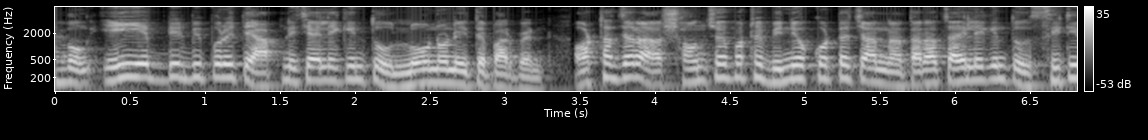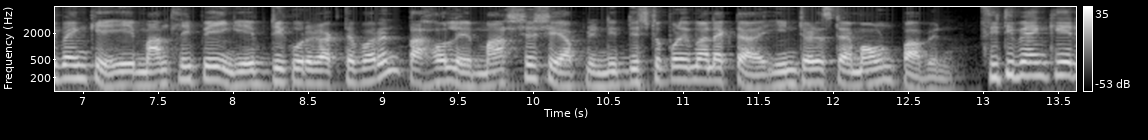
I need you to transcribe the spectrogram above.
এবং এই এফডির বিপরীতে আপনি চাইলে কিন্তু লোনও নিতে পারবেন। অর্থাৎ যারা সঞ্চয়পত্রে বিনিয়োগ করতে চান না, তারা চাইলে কিন্তু সিটি ব্যাংকে এই মান্থলি পেইং এফডি করে রাখতে পারেন। তাহলে মাস শেষে আপনি নির্দিষ্ট পরিমাণ একটা ইন্টারেস্ট অ্যামাউন্ট পাবেন। সিটি ব্যাংকের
